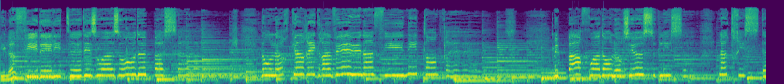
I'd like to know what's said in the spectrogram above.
Et la fidélité des oiseaux de passage. Dans leur cœur est gravée une infinie tendresse, mais parfois dans leurs yeux se glisse la tristesse.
